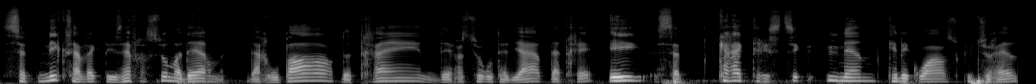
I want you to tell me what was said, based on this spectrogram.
cette mix avec des infrastructures modernes d'aéroports, de trains, d'infrastructures hôtelières, d'attrait, et cette caractéristiques humaines, québécoises, culturelles.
